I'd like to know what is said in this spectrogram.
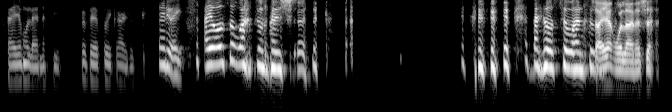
Sayang wala na si Professor Carlos. Anyway, I also want to mention. I also want to. Sayang, wala na siya.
